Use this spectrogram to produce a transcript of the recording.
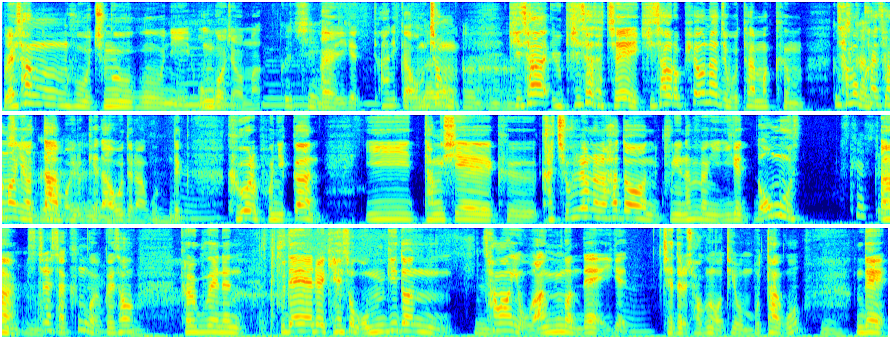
외상후 증후군이 음. 온 거죠. 막 그렇지. 네, 이게 하니까 엄청 어, 어, 어. 기사 이 기사 자체에 기사로 표현하지 못할 만큼 참혹한 끔찍한, 상황이었다 끔찍한, 뭐 예, 이렇게 예. 나오더라고. 음. 근데 그걸 보니까 이 당시에 그 같이 훈련을 하던 군인 한 명이 이게 너무 스트레스. 아, 음. 스트레스가 큰 거예요. 그래서 음. 결국에는 부대를 계속 옮기던 음. 상황이 온 건데 이게 음. 제대로 적응 어떻게 보면 못하고 음. 근데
